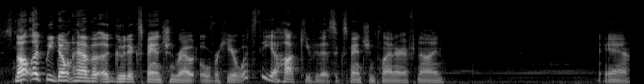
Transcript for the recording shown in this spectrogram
It's not like we don't have a good expansion route over here. What's the uh, hotkey for this? Expansion planner F9. Yeah.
